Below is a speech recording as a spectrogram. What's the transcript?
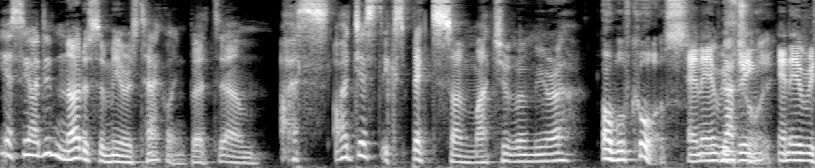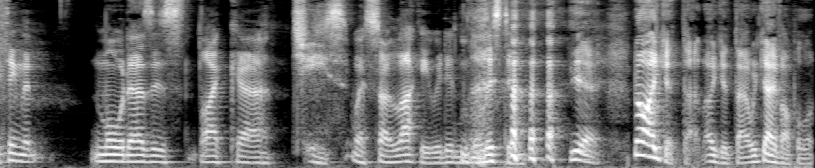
yeah. See, I didn't notice O'Meara's tackling, but um, I, I just expect so much of O'Meara. Oh, well, of course. and everything Naturally. and everything that Moore does is like, uh, geez, we're so lucky we didn't list him. Yeah. No, I get that. I get that. We gave up a,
